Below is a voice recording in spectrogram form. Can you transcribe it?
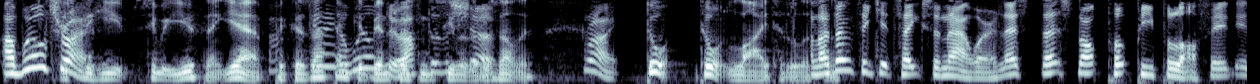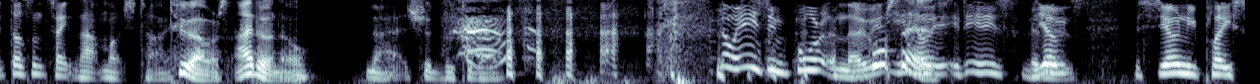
I will Just try. to he- see what you think, yeah, uh, because I Okay, I think will it'd be interesting to see the what the result is. Right. Don't don't lie to the And. I don't think it takes an hour. Let's let's not put people off. It, it doesn't take that much time. Two hours. I don't know. Nah, it should be today. No, it is important though. Of course You it know, is. It is. It The o- is. It's the only place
